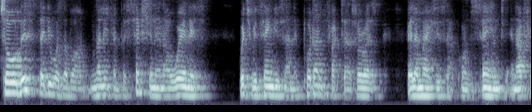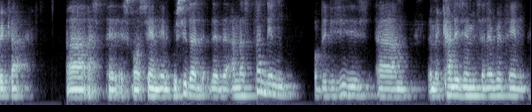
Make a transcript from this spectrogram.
So this study was about knowledge and perception and awareness, which we think is an important factor as far as LMICs are concerned in Africa uh, is concerned. And we see that the, the understanding of the diseases, um, the mechanisms and everything,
